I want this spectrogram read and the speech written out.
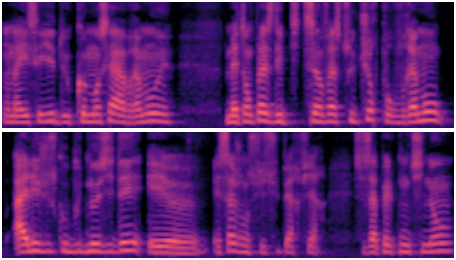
on a essayé de commencer à vraiment mettre en place des petites infrastructures pour vraiment aller jusqu'au bout de nos idées. Et, euh, et ça, j'en suis super fier. Ça s'appelle Continent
